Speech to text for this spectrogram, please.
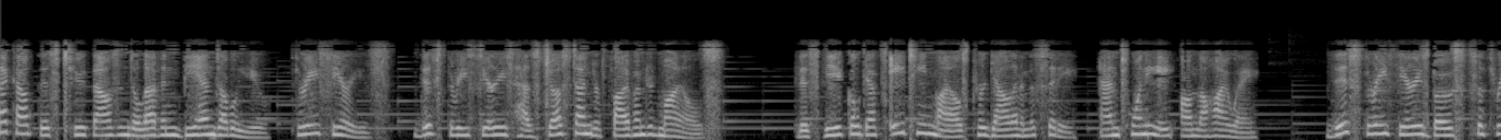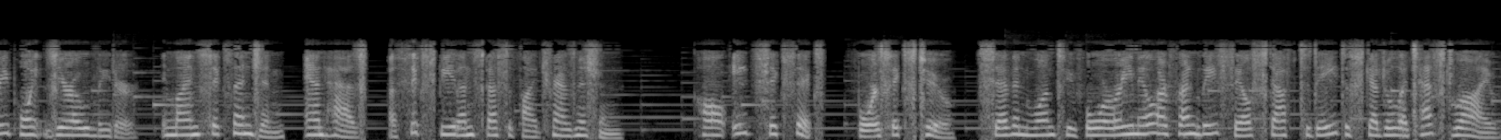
Check out this 2011 BMW 3 Series. This 3 Series has just under 500 miles. This vehicle gets 18 miles per gallon in the city, and 28 on the highway. This 3 Series boasts a 3.0-liter, inline-six engine, and has a 6-speed unspecified transmission. Call 866-462-7124 or email our friendly sales staff today to schedule a test drive.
